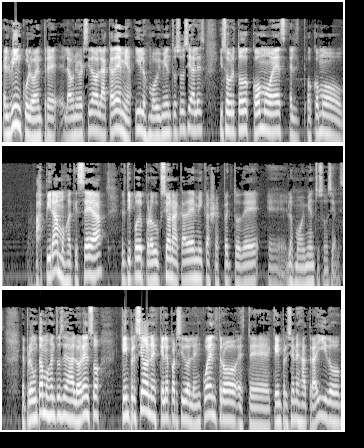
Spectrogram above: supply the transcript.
el vínculo entre la universidad o la academia y los movimientos sociales y sobre todo cómo es el o cómo aspiramos a que sea el tipo de producción académica respecto de eh, los movimientos sociales. Le preguntamos entonces a Lorenzo qué impresiones, qué le ha parecido el encuentro, este, qué impresiones ha traído.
